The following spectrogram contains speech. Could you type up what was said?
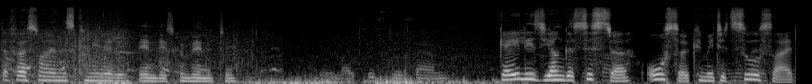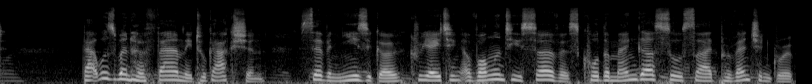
The first one in this community? In this community. My sister's um... Gailey's younger sister also committed suicide. That was when her family took action seven years ago, creating a volunteer service called the Manga Suicide Prevention Group.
